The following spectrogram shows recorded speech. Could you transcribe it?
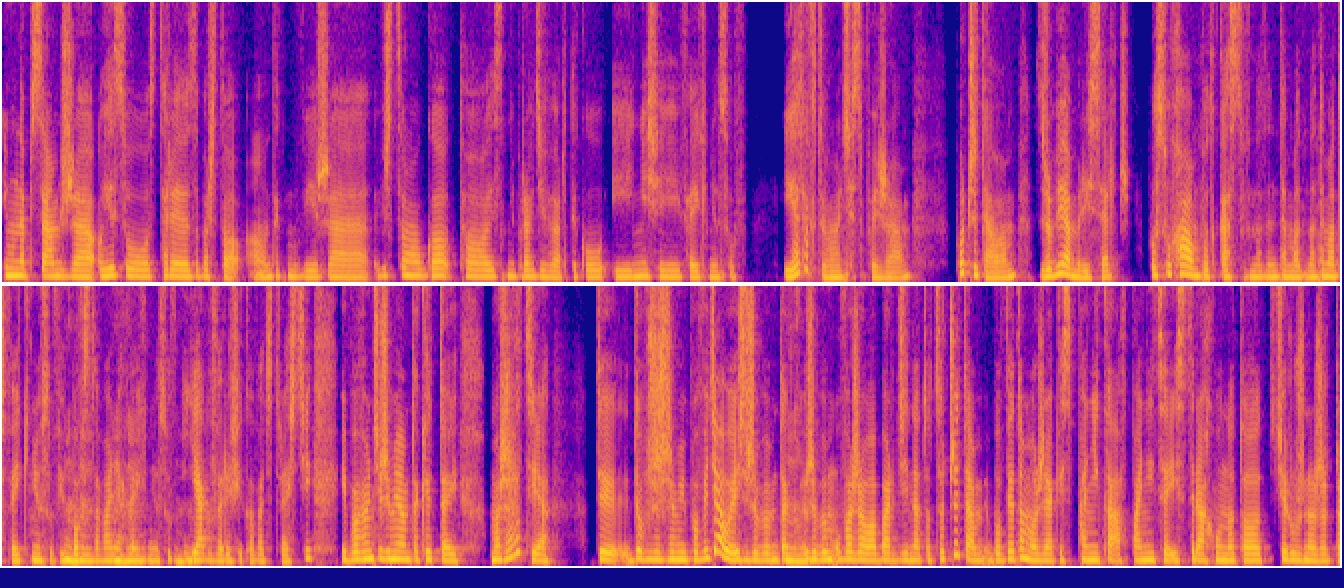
i mu napisałam, że o Jezu, stary, zobacz to. A on tak mówi, że wiesz co, Małgo, to jest nieprawdziwy artykuł i niesie jej fake newsów. I ja tak w tym momencie spojrzałam, poczytałam, zrobiłam research, posłuchałam podcastów na ten temat, na temat fake newsów i mm -hmm, powstawania mm -hmm, fake newsów mm -hmm. i mhm. jak weryfikować treści. I powiem ci, że miałam takie tej, masz rację, ty dobrze, że mi powiedziałeś, żebym tak, mm. żebym uważała bardziej na to, co czytam, bo wiadomo, że jak jest panika, a w panice i strachu, no to się różne rzeczy,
